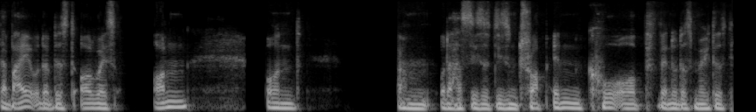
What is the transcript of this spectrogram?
dabei oder bist always on und ähm, oder hast diese, diesen Drop-in-Koop, wenn du das möchtest.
